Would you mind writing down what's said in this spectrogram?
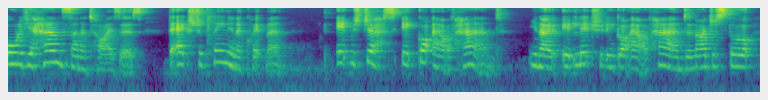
all of your hand sanitizers, the extra cleaning equipment. It was just, it got out of hand. You know, it literally got out of hand. And I just thought,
